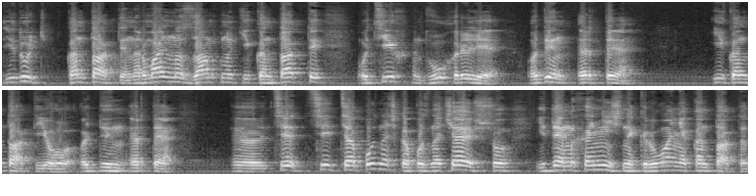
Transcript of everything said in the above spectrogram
йдуть контакти, нормально замкнуті контакти оцих двох реле. Один РТ і контакт його, один РТ. Е, ці, ця позначка позначає, що йде механічне керування контакта.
